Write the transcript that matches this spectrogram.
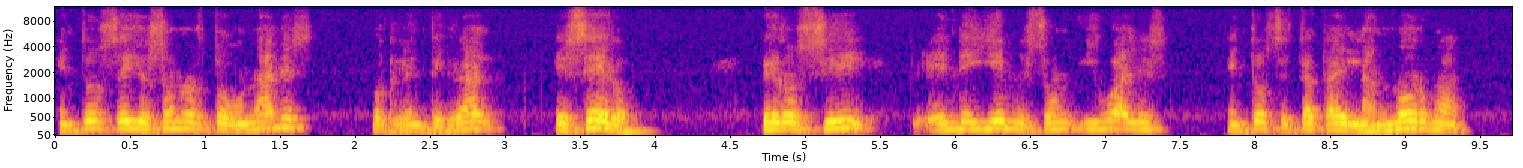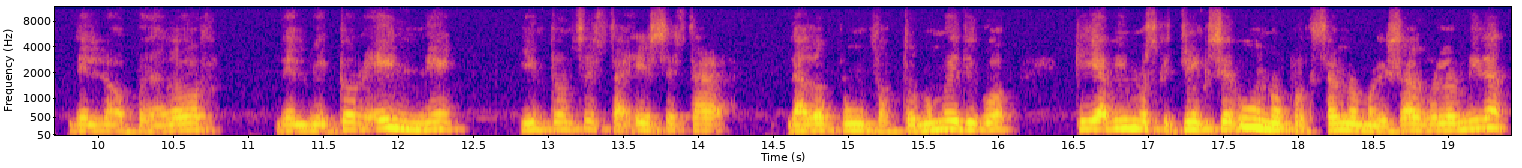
entonces ellos son ortogonales porque la integral es cero. Pero si n y m son iguales, entonces se trata de la norma del operador del vector n, y entonces está, ese está dado por un factor numérico que ya vimos que tiene que ser 1 porque está normalizado por la unidad.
